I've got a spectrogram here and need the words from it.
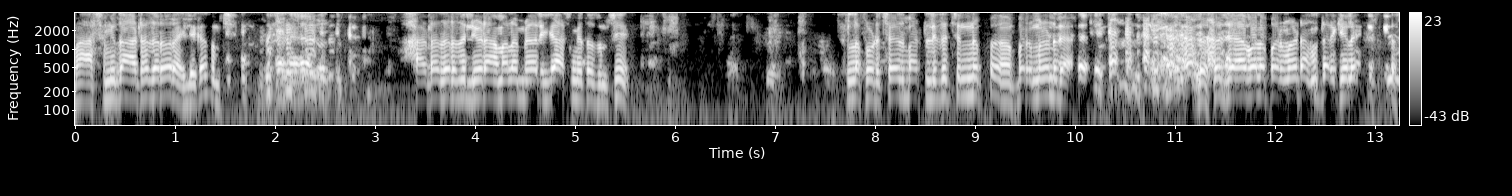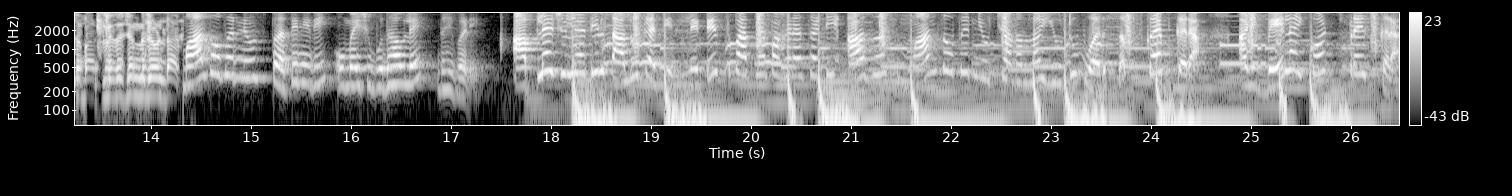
मग अस्मिता आठ हजारावर राहिली का तुमची? आठ हजाराचं लीड आम्हाला मिळाली ही अस्मिता तुमची. त्याला पुढच्या वेळेस बाटलीचं चिन्ह परमनंट द्या. जसं जयाबाला परमनंट आमदार केलं तसं बाटलीचं चिन्ह देऊन टाक. मानसोफर न्यूज प्रतिनिधी उमेश बुधावले दहिवडे आपल्या जिल्ह्यातील तालुक्यातील लेटेस्ट बातम्या पाहण्यासाठी आजच मानसोफर न्यूज चॅनलला यूट्यूबवर सबस्क्राईब करा आणि बेल आयकॉन प्रेस करा.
